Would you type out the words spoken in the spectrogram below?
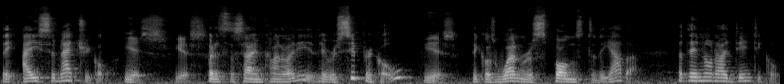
they asymmetrical, Yes, yes, but it's the same kind of idea. They're reciprocal yes. because one responds to the other, but they're not identical.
